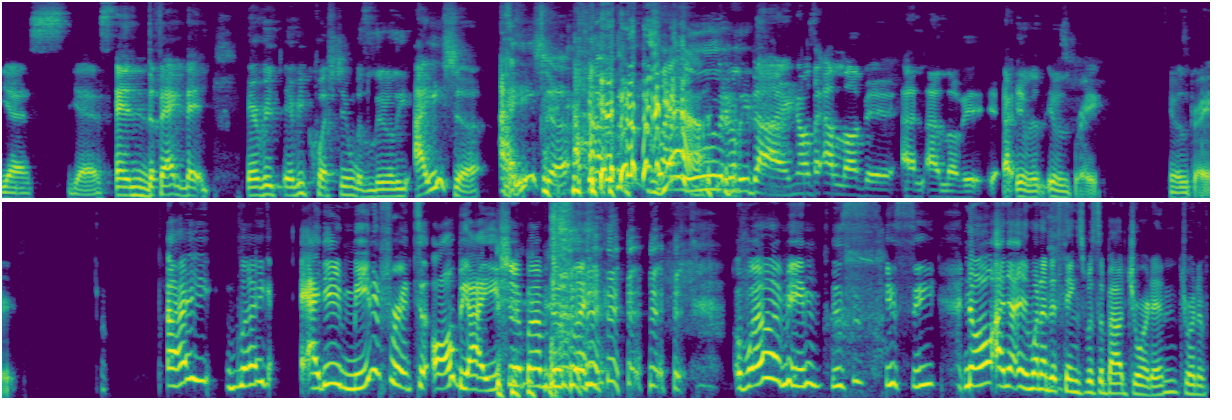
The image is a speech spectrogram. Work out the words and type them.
yes, yes. And the fact that every every question was literally Aisha, Aisha. I was like Yeah. literally dying. I was like, I love it. I, I love it. It was it was great. It was great. I like. I didn't mean for it to all be Aisha, but I'm just like, well, I mean, this is you see. No, and, and one of the things was about Jordan. Jordan,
